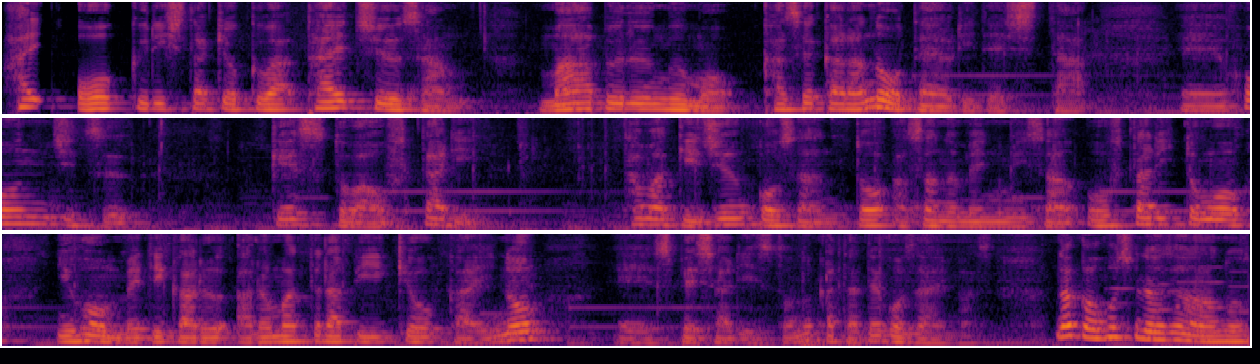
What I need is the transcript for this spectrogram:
はいお送りした曲は太中さん「マーブルグモ風からのお便り」でした。えー本日ゲストはお二人玉木純子さんと浅野めぐみさんお二人とも日本メディカルアロマテラピー協会の、えースペシャリストの方でございます。なんか星名さんあの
